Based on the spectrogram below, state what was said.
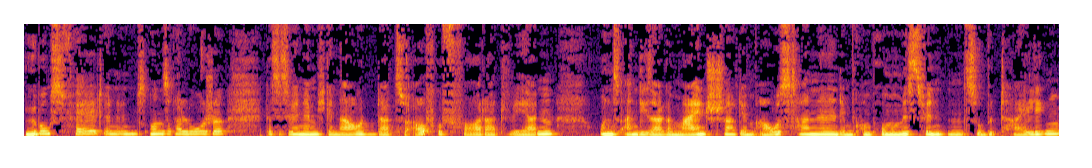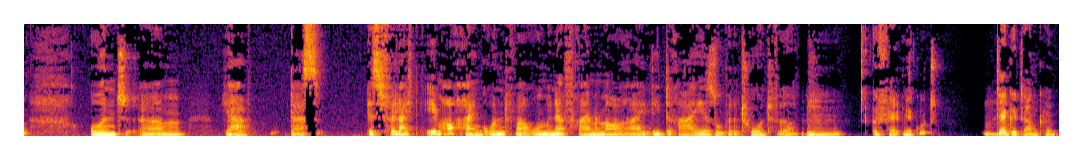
Übungsfeld in, in unserer Loge, dass wir nämlich genau dazu aufgefordert werden, uns an dieser Gemeinschaft, dem Aushandeln, dem Kompromissfinden zu beteiligen und ähm, ja, das ist vielleicht eben auch ein Grund, warum in der Freimaurerei die drei so betont wird. Mhm. Gefällt mir gut, mhm. der Gedanke.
